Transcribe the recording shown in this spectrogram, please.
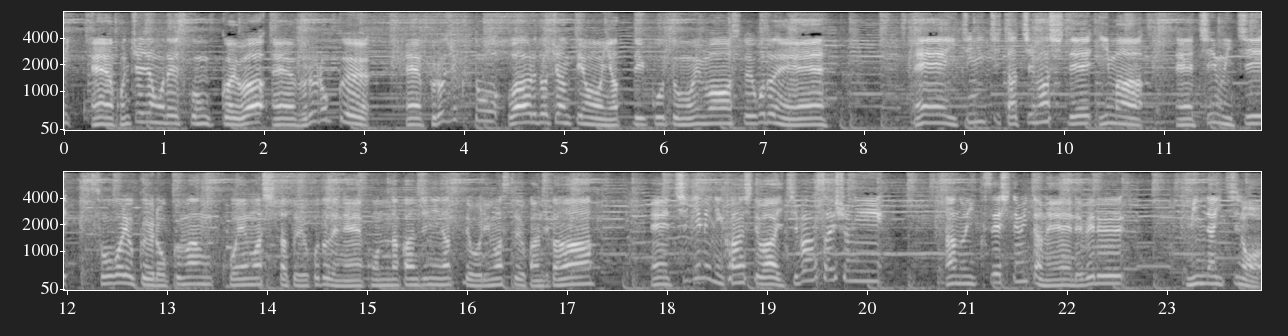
い、えー、こんにちは、ジャンゴです。今回は、えー、ブルーロック、えー、プロジェクトワールドチャンピオンやっていこうと思います。ということでね、えー、1日経ちまして、今、えー、チーム1、総合力6万超えましたということでね、こんな感じになっておりますという感じかな。えー、ちぎりに関しては、一番最初に、あの、育成してみたね、レベル、みんな1の、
